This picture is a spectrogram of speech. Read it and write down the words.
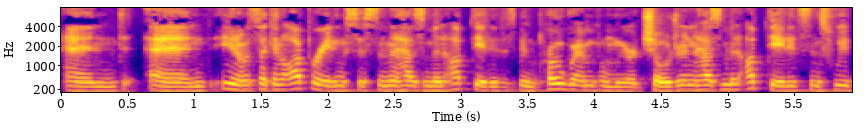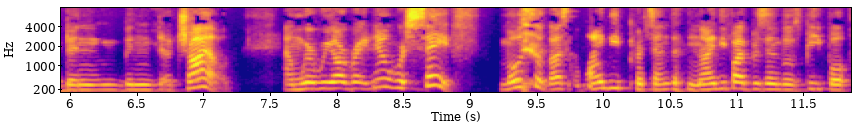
and and you know it's like an operating system that hasn't been updated it's been programmed when we were children hasn't been updated since we've been been a child and where we are right now we're safe most yeah. of us 90% 95% of those people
